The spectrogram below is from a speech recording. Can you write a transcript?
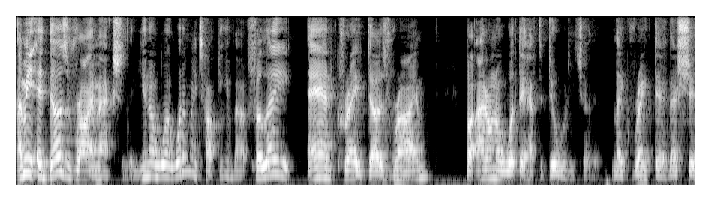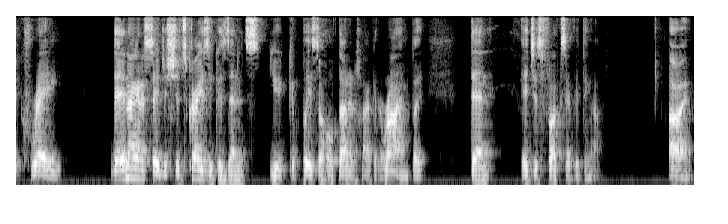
I mean, it does rhyme, actually. You know what? What am I talking about? Filet and cray does rhyme, but I don't know what they have to do with each other. Like, right there. That shit, cray they're not gonna say this shit's crazy because then it's you place the whole thought and it's not gonna rhyme, but then it just fucks everything up. All right,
